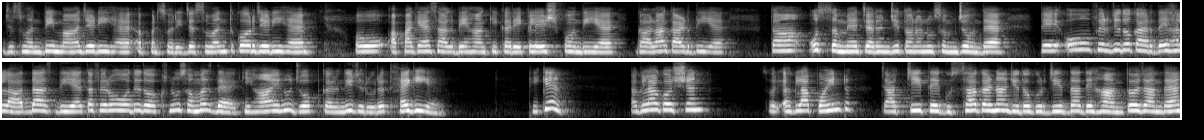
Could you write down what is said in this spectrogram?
ਜਸਵੰਤ ਦੀ ਮਾਂ ਜਿਹੜੀ ਹੈ ਆਪਾਂ ਸੋਰੀ ਜਸਵੰਤ ਕੌਰ ਜਿਹੜੀ ਹੈ, ਉਹ ਆਪਾਂ ਕਹਿ ਸਕਦੇ ਹਾਂ ਕਿ ਘਰੇ ਕਲੇਸ਼ ਪਾਉਂਦੀ ਹੈ, ਗਾਲਾਂ ਕੱਢਦੀ ਹੈ, ਤਾਂ ਉਸ ਸਮੇਂ ਚਰਨਜੀਤ ਉਹਨਾਂ ਨੂੰ ਸਮਝਾਉਂਦਾ ਹੈ ਤੇ ਉਹ ਫਿਰ ਜਦੋਂ ਘਰ ਦੇ ਹਾਲਾਤ ਦੱਸਦੀ ਹੈ, ਤਾਂ ਫਿਰ ਉਹ ਉਹਦੇ ਦੁੱਖ ਨੂੰ ਸਮਝਦਾ ਹੈ ਕਿ ਹਾਂ, ਇਹਨੂੰ ਜੋਬ ਕਰਨ ਦੀ ਜ਼ਰੂਰਤ ਹੈਗੀ ਹੈ। ਠੀਕ ਹੈ? ਅਗਲਾ ਕੁਐਸਚਨ ਸੋਰੀ ਅਗਲਾ ਪੁਆਇੰਟ ਚਾਚੀ ਤੇ ਗੁੱਸਾ ਕਰਨਾ ਜਦੋਂ ਗੁਰਜੀਤ ਦਾ ਦੇਹਾਂਤ ਹੋ ਜਾਂਦਾ ਹੈ,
